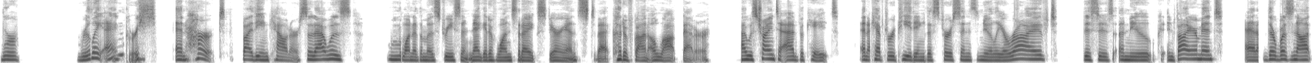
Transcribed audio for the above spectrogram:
were really angry and hurt by the encounter. So that was one of the most recent negative ones that I experienced that could have gone a lot better. I was trying to advocate and I kept repeating this person is newly arrived. This is a new environment. And there was not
